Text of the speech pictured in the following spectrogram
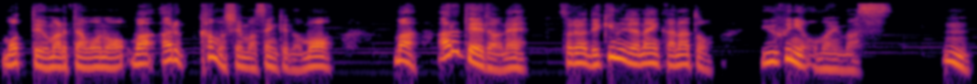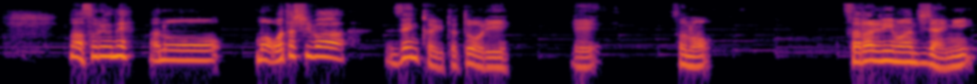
持って生まれたものはあるかもしれませんけども、まあ、ある程度はね、それはできるんじゃないかなというふうに思います。うん。まあ、それをね、あのー、まあ、私は前回言った通り、えその、サラリーマン時代に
